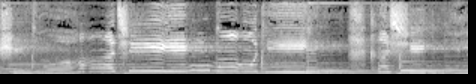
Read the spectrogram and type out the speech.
是我倾慕的一颗心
